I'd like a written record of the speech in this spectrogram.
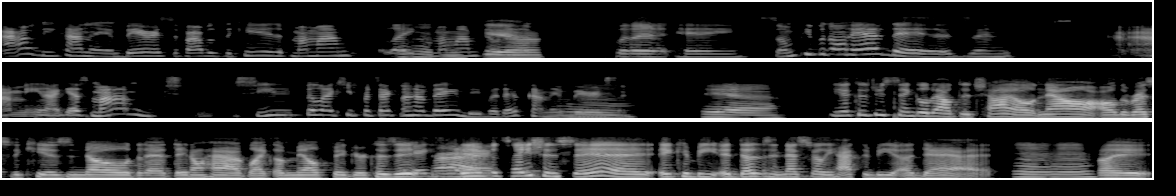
I would be kind of embarrassed if I was the kid, if my mom, like my Mhm. mom showed Yeah. up. But hey, some people don't have dads, and I mean, I guess mom, she feel like she protecting her baby, but that's kind of embarrassing. Yeah. Yeah, because you singled out the child. Now all the rest of the kids know that they don't have like a male figure. Because it Exactly. the invitation said it could be. It doesn't necessarily have to be a dad, Mm-hmm. but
